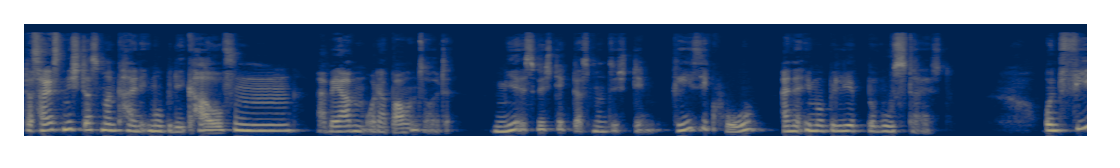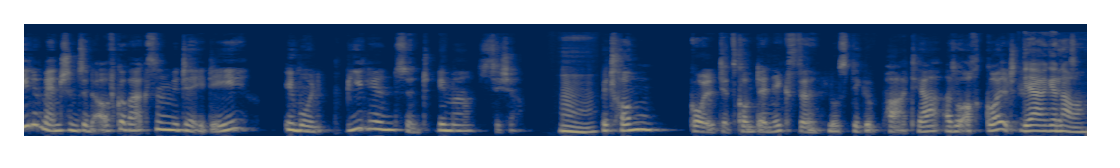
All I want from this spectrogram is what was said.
Das heißt nicht, dass man keine Immobilie kaufen, erwerben oder bauen sollte. Mir ist wichtig, dass man sich dem Risiko einer Immobilie bewusster ist. Und viele Menschen sind aufgewachsen mit der Idee, Immobilien sind immer sicher. Mhm. Beton, Gold. Jetzt kommt der nächste lustige Part, ja. Also auch Gold. Ja, genau.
